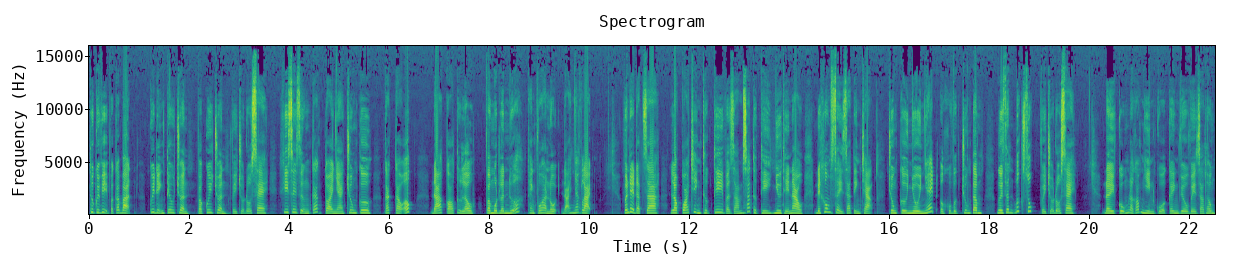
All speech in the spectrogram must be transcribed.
Thưa quý vị và các bạn, quy định tiêu chuẩn và quy chuẩn về chỗ đỗ xe khi xây dựng các tòa nhà chung cư, các cao ốc đã có từ lâu và một lần nữa thành phố Hà Nội đã nhắc lại. Vấn đề đặt ra là quá trình thực thi và giám sát thực thi như thế nào để không xảy ra tình trạng chung cư nhồi nhét ở khu vực trung tâm, người dân bức xúc về chỗ đỗ xe. Đây cũng là góc nhìn của kênh VOV Giao thông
